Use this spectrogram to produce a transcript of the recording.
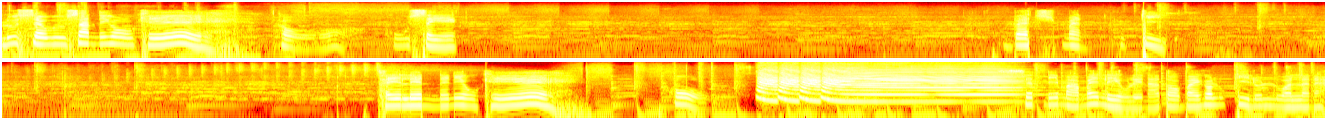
ลูเซลวิลสันนี่ก็โอเค โอ้คูเซกแบทแมนลูกกี้ไทเลนในนี่โอเค โอ้เซตนี้มาไม่เร็วเลยนะ ต่อไปก็ลูกกี้ล้วนๆแล้วนะ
